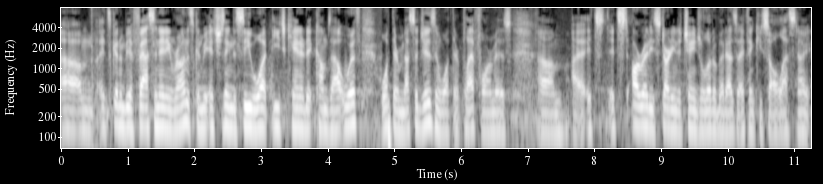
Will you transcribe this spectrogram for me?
Um, it's going to be a fascinating run. It's going to be interesting to see what each candidate comes out with, what their message is, and what their platform is. Um, it's it's already starting to change a little bit, as I think you saw last night.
